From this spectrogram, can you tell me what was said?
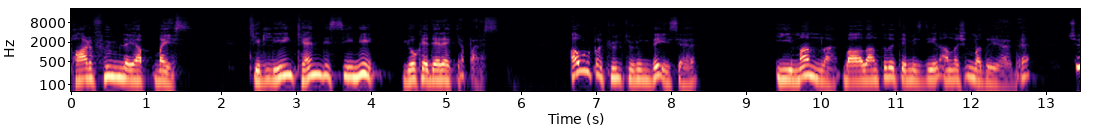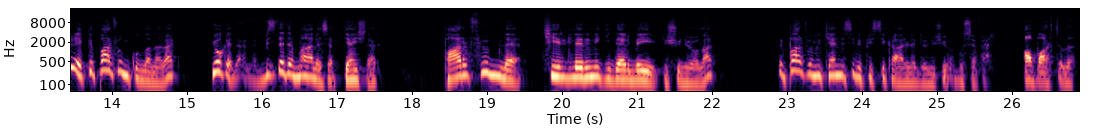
parfümle yapmayız. Kirliğin kendisini yok ederek yaparız. Avrupa kültüründe ise imanla bağlantılı temizliğin anlaşılmadığı yerde sürekli parfüm kullanarak yok ederler. Bizde de maalesef gençler parfümle kirlerini gidermeyi düşünüyorlar. Ve parfümün kendisi bir pislik haline dönüşüyor bu sefer. Abartılı.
